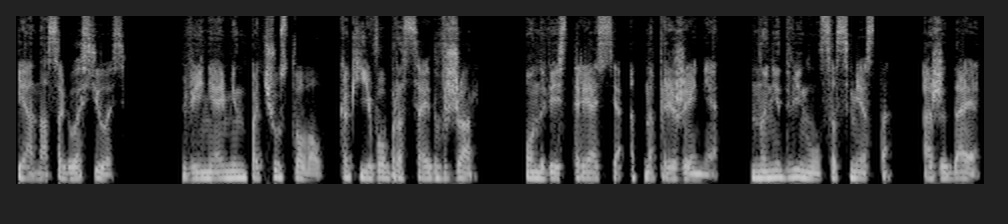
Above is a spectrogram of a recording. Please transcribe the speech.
И она согласилась. Вениамин почувствовал, как его бросает в жар. Он весь трясся от напряжения, но не двинулся с места, ожидая,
